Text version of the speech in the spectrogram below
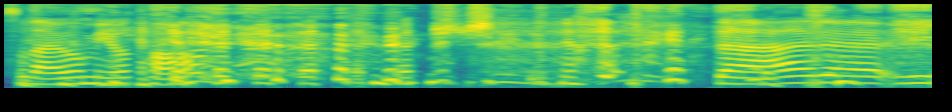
Så det er jo mye å ta av. Ja, det er eh, vi,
